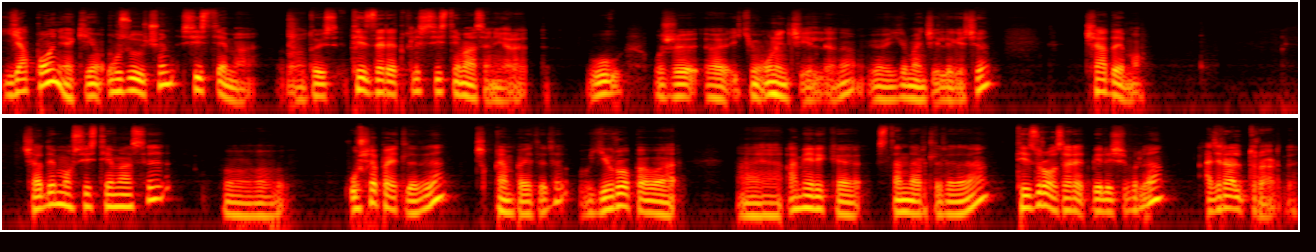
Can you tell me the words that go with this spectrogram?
yaponiya keyin o'zi uchun sistema то есть tez zaryad qilish sistemasini yaratdi u уже ikki ming o'ninchi yillarda yigirmanchi yillargacha chademo chademo sistemasi o'sha paytlarda chiqqan paytida yevropa va amerika standartlaridan tezroq zaryad berishi bilan ajralib turardi.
